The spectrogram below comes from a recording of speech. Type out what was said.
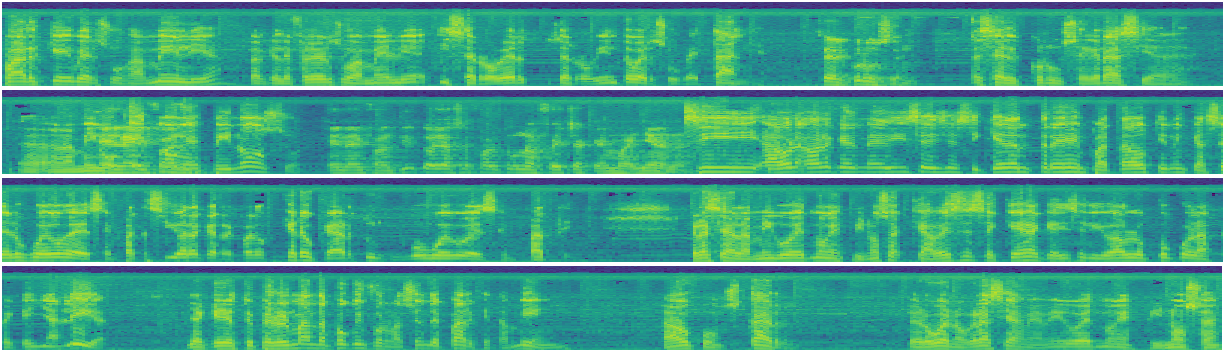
Parque versus Amelia, Parque Lefre versus Amelia y Cerro, Cerro Viento versus Betania. Es el cruce. Es el cruce, gracias al amigo Edmond Espinoso. En la infantil todavía hace falta una fecha que es mañana. Sí, ahora, ahora que él me dice, dice, si quedan tres empatados tienen que hacer juegos de desempate. Sí, ahora que recuerdo, creo que Arthur jugó juego de desempate. Gracias al amigo Edmond Espinosa, que a veces se queja, que dice que yo hablo poco de las pequeñas ligas. Ya que estoy, pero él manda poca información de parque también. Hago constar. Pero bueno, gracias a mi amigo Edmond Espinosa.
